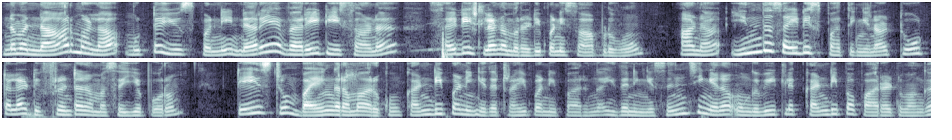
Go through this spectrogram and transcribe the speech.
நம்ம நார்மலாக முட்டை யூஸ் பண்ணி நிறைய வெரைட்டிஸான சைடிஷ்லாம் நம்ம ரெடி பண்ணி சாப்பிடுவோம். ஆனால் இந்த சைடிஷ் பார்த்தீங்கன்னா டோட்டலாக டிஃப்ரெண்ட்டாக நம்ம செய்ய போகிறோம் டேஸ்ட்டும் பயங்கரமாக இருக்கும். கண்டிப்பாக நீங்கள் இதை ட்ரை பண்ணி பாருங்கள் இதை நீங்கள் செஞ்சீங்கன்னா உங்கள் வீட்டில் கண்டிப்பாக பாராட்டுவாங்க.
